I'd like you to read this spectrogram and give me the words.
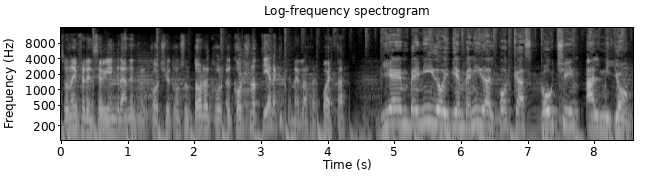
Es una diferencia bien grande entre el coach y el consultor. El, co- el coach no tiene que tener las respuestas. Bienvenido y bienvenida al podcast Coaching al Millón.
